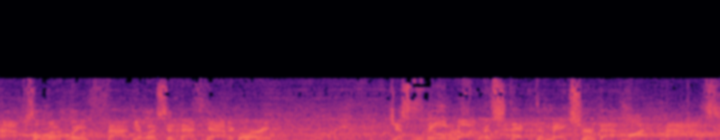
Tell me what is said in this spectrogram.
absolutely fabulous in that category just leaned on the stick to make sure that hot pass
